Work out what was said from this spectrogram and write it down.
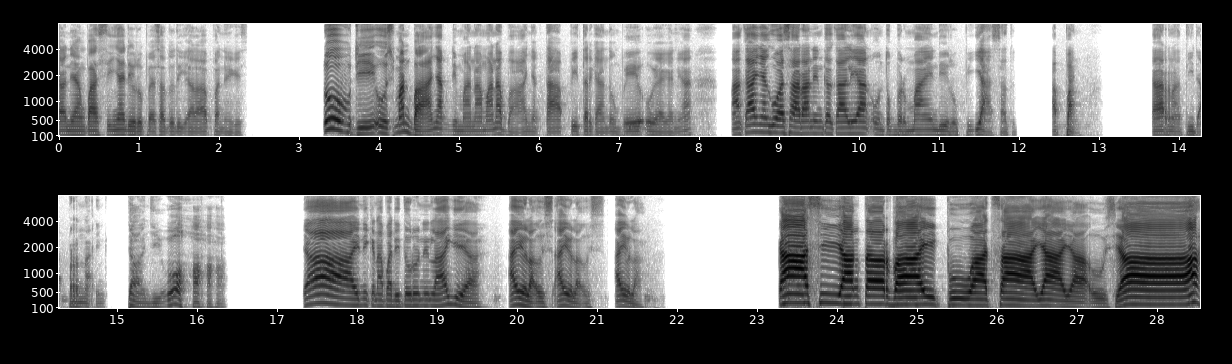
dan yang pastinya di rupiah 138 ya, guys. Lu di Usman banyak di mana-mana banyak, tapi tergantung BO ya kan ya. Makanya gua saranin ke kalian untuk bermain di rupiah 138 karena tidak pernah ingat janji. Wah. Ya, ini kenapa diturunin lagi ya? Ayolah Us, ayolah Us, ayolah. Kasih yang terbaik buat saya ya Us ya.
